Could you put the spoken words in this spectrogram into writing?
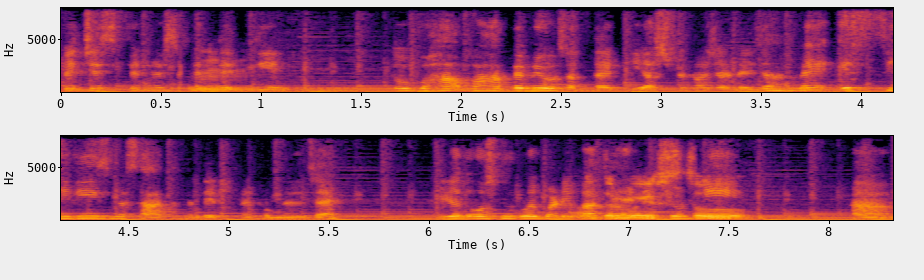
पिच स्पिन स्पिन। देती है। तो वहाँ वहाँ पे भी हो सकता है कि अश्विन और जडेजा हमें इस सीरीज़ में साथ में देखने को मिल जाए। ठीक है तो उसमें कोई बड़ी बात नहीं अदरवाइज़ तो क्योंकि हाँ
